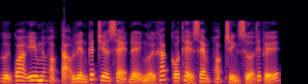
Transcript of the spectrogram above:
gửi qua email hoặc tạo liên kết chia sẻ để người khác có thể xem hoặc chỉnh sửa thiết kế.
